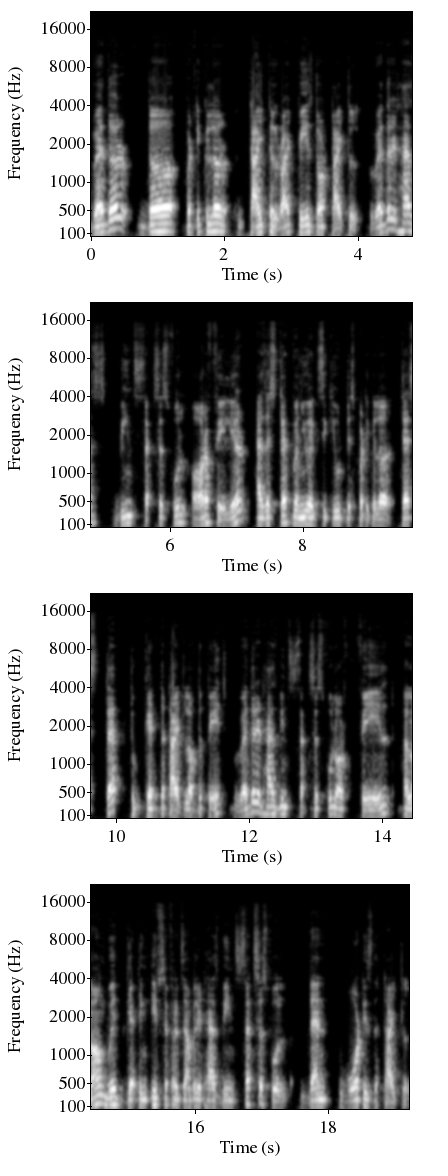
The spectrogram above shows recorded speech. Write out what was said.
whether the particular title, right, page dot title, whether it has been successful or a failure as a step when you execute this particular test step to get the title of the page, whether it has been successful or failed along with getting, if say for example, it has been successful, then what is the title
